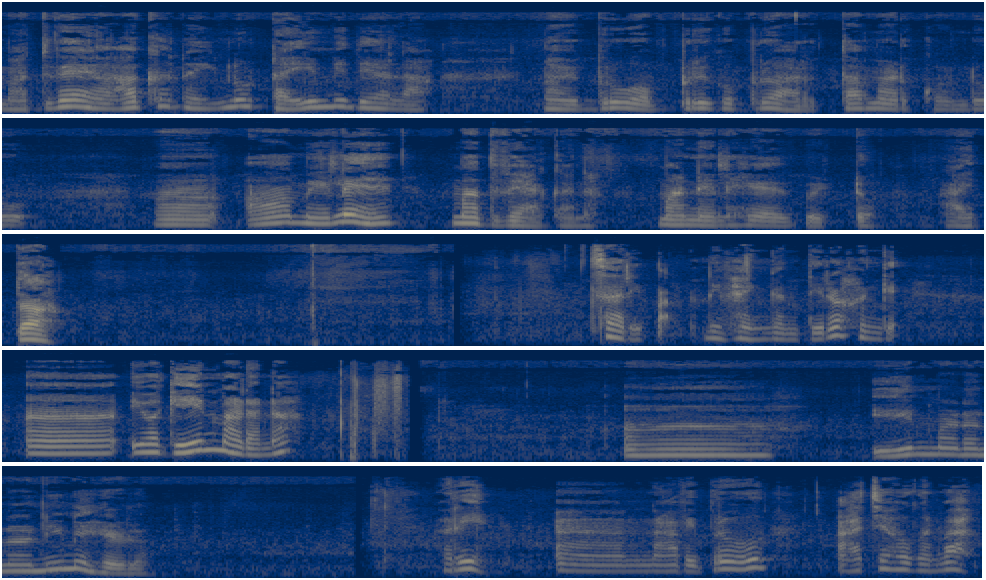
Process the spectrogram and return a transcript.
ಮದುವೆ ಆಗೋಣ ಇನ್ನೂ ಟೈಮ್ ಇದೆಯಲ್ಲ. ನಾವಿಬ್ಬರು ಒಬ್ರಿಗೊಬ್ರು ಅರ್ಥ ಮಾಡಿಕೊಂಡು ಆಮೇಲೆ ಮದುವೆ ಆಗೋಣ ಮನೇಲಿ ಹೇಳಿಬಿಟ್ಟು. ಆಯಿತಾ? ಸರಿಪ್ಪ ನೀವು ಹೆಂಗಂತೀರೋ ಹಾಗೆ. ಇವಾಗ ಏನು ಮಾಡೋಣ? ಏನು ಮಾಡೋಣ? ನೀನೇ ಹೇಳು. ರೀ ಆ, ನಾವಿಬ್ರು ಆಚೆ ಹೋಗೋಣವಾ?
